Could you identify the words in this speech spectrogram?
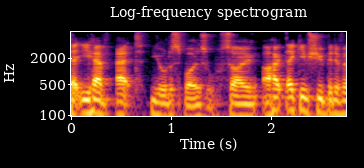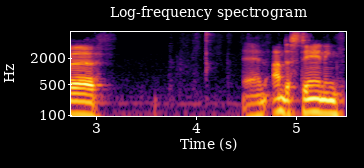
that you have at your disposal. So I hope that gives you a bit of a an understanding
